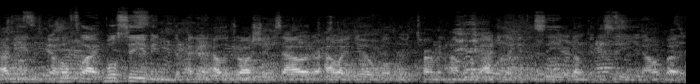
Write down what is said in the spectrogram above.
I mean, you know, hopefully, I, we'll see. I mean, depending on how the draw shakes out or how I do, will determine how many matches I get to see or don't get to see. You know, but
